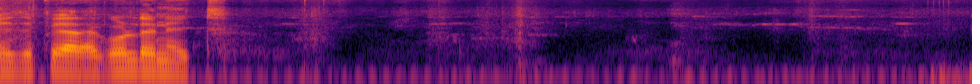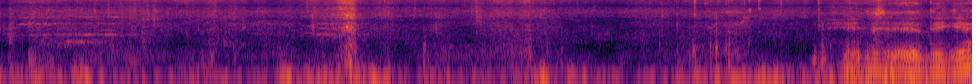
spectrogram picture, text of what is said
এই যে পেয়ারা গোল্ডেন এইট এদিকে।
